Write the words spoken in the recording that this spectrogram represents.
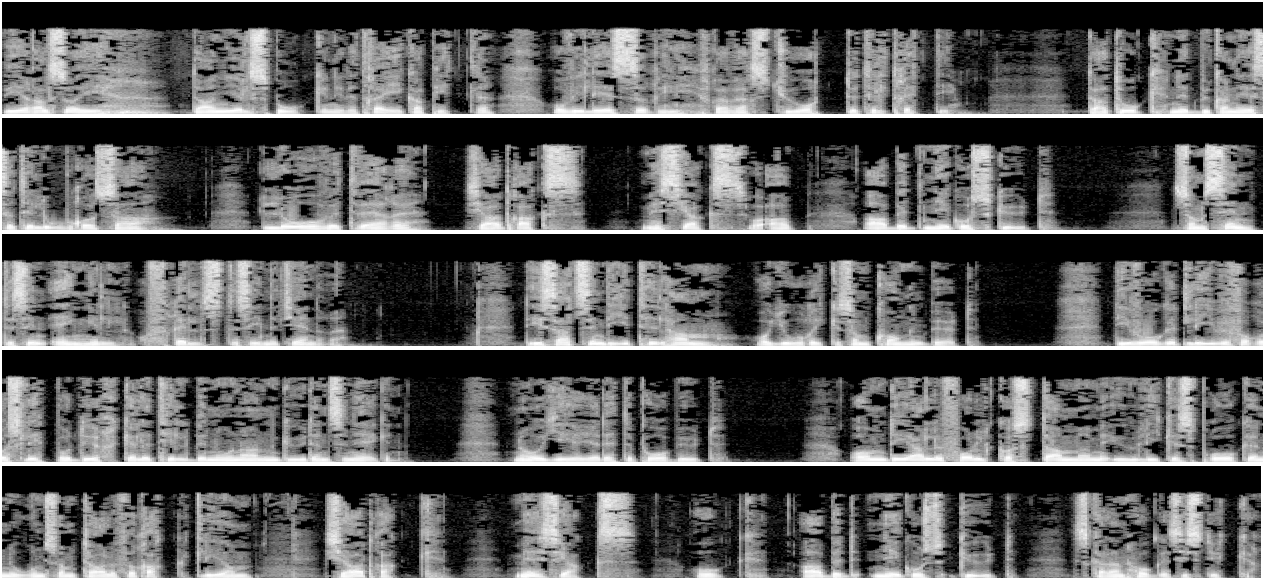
Vi er altså i Danielsboken i det tredje kapitlet, og vi leser i, fra vers 28 til 30. Da tok Nedbukaneser til orde og sa, Lovet være Shadraks, Mesjaks og Ab Abednegos Gud, som sendte sin engel og frelste sine tjenere. De satte sin lit til ham og gjorde ikke som kongen bød. De våget livet for å slippe å dyrke eller tilbe noen annen gud enn sin egen. Nå gir jeg dette påbud. Om de alle folk og stammer med ulike språk er noen som taler foraktelig om Shadrach, Mesjaks og Abed-Negos gud, skal han hogges i stykker.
